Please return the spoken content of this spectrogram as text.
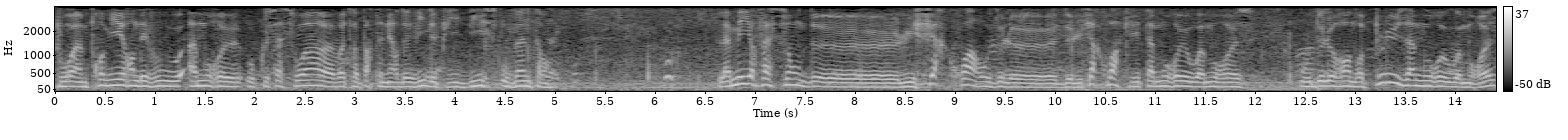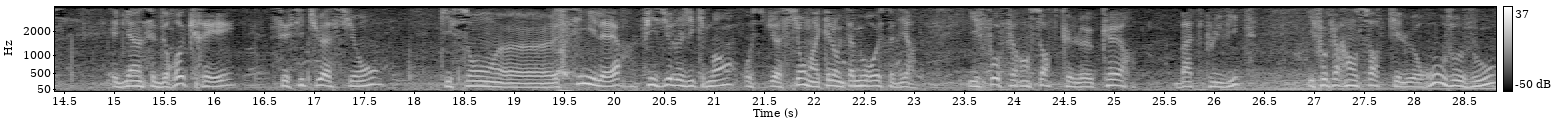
pour un premier rendez-vous amoureux ou que ce soit votre partenaire de vie depuis 10 ou 20 ans la meilleure façon de lui faire croire ou de, lui faire croire qu'il est amoureux ou amoureuse ou de le rendre plus amoureux ou amoureuse, eh bien c'est de recréer ces situations qui sont euh, similaires physiologiquement aux situations dans lesquelles on est amoureux, c'est-à-dire il faut faire en sorte que le cœur batte plus vite, il faut faire en sorte qu'il y ait le rouge aux joues,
